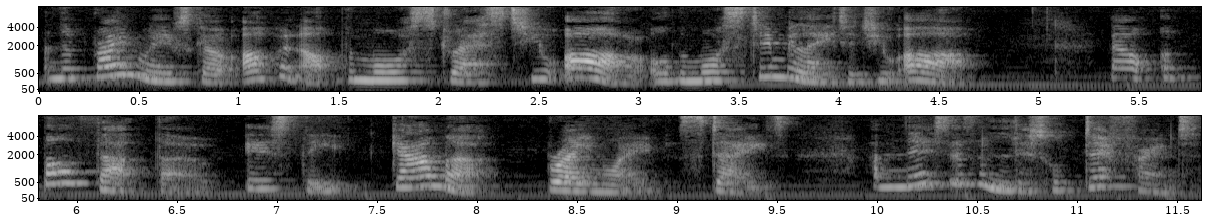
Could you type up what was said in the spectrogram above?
And the brain waves go up and up the more stressed you are or the more stimulated you are. Now above that though is the gamma brainwave state and this is a little different.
